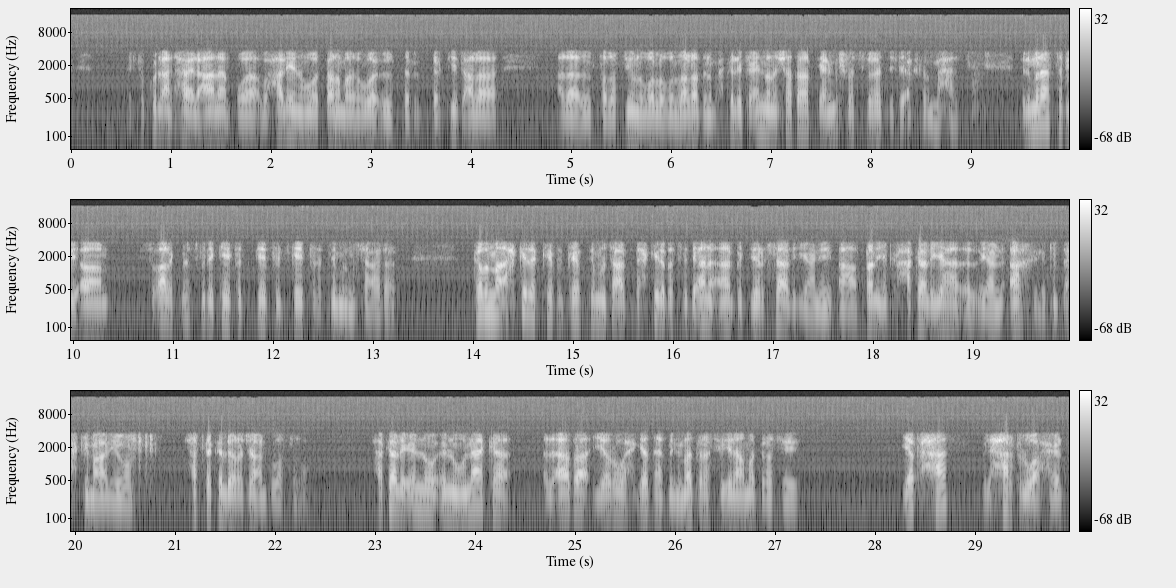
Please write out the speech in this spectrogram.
في كل أنحاء العالم وحاليا هو طالما هو التركيز على على فلسطين والاراضي المحتله عندنا نشاطات يعني مش بس في غزة في أكثر محل. بالمناسبة سؤالك بالنسبة لي كيف كيف كيف تتم المساعدات؟ قبل ما أحكي لك كيف كيف تتم المساعدات بدي أحكي لك بس بدي أنا بدي رسالة يعني أعطاني حكى لي إياها يعني الأخ اللي كنت أحكي معه اليوم حتى كان لي رجاء أن توصلها. حكى لي إنه إنه هناك الآباء يروح يذهب من مدرسة إلى مدرسة يبحث بالحرف الواحد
